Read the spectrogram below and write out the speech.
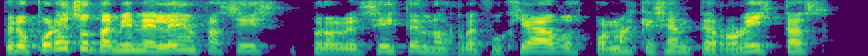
Pero por eso también el énfasis progresista en los refugiados, por más que sean terroristas,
